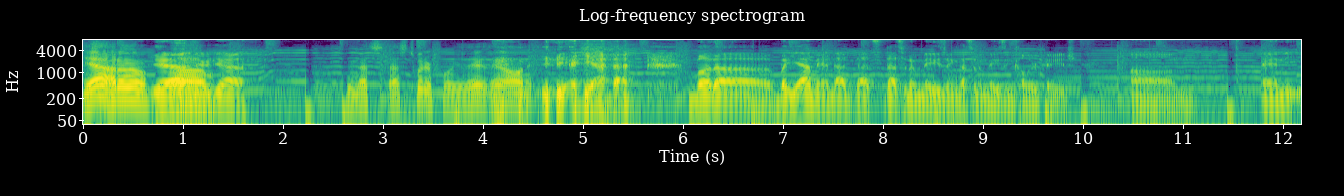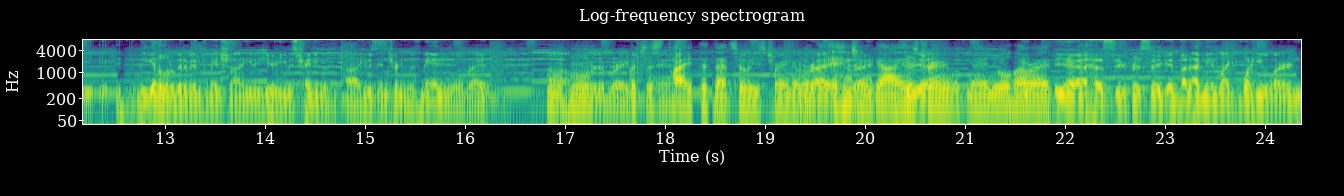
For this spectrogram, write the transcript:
Yeah, I don't know. Yeah, Um, dude. Yeah. I mean, that's that's Twitter for you. They're they're on it. yeah, yeah. But uh, but yeah, man. That that's that's an amazing that's an amazing color page. Um, and we get a little bit of information on Iida here. He was training with uh, he was interning with Manual, right? Um, Mhm. over the break, Which is and- tight that that's who he's training with. Right, the engine right. guy is Yeah. training with manual. All right. Yeah, super sick. But I mean, like what he learned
